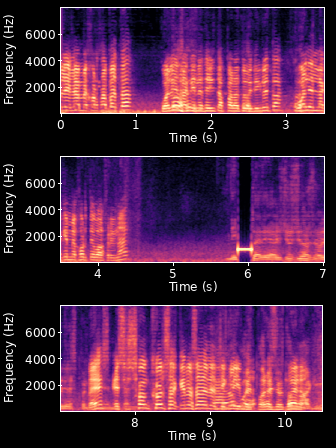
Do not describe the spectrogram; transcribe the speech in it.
¿Cuál es la mejor zapata? ¿Cuál es la que necesitas para tu bicicleta? ¿Cuál es la que mejor te va a frenar? Ni p idea, yo, yo soy experto. ¿Ves? Esas son cosas que no sabes del Claro, ciclismo. pues por eso estamos bueno, aquí.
